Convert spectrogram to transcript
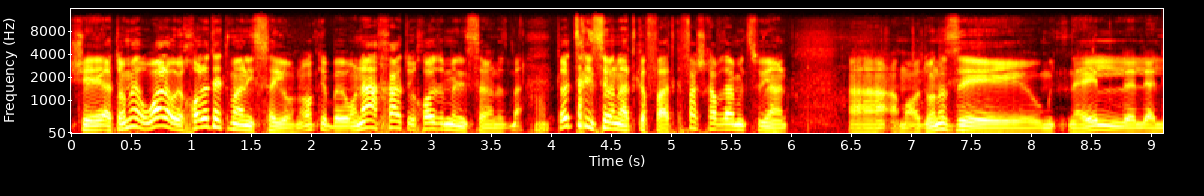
שאתה אומר, וואלה, הוא יכול לתת מהניסיון, אוקיי, בעונה אחת הוא יכול לתת מהניסיון, אז אתה לא צריך ניסיון להתקפה, התקפה שלך עבדה מצוין. המועדון הזה, הוא מתנהל על,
